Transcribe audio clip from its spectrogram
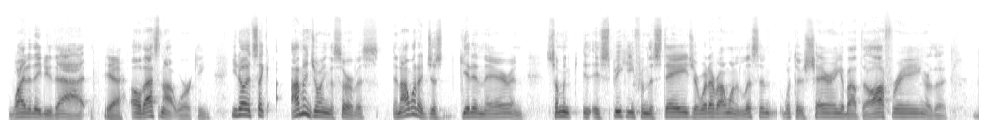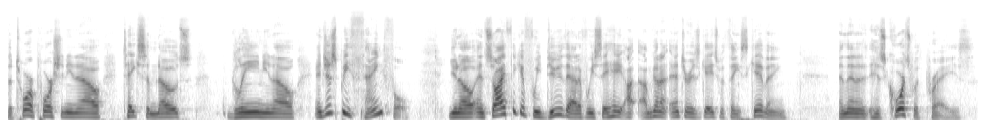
"Why do they do that?" Yeah. Oh, that's not working. You know, it's like I'm enjoying the service, and I want to just get in there, and someone is speaking from the stage or whatever. I want to listen what they're sharing about the offering or the the Torah portion. You know, take some notes, glean. You know, and just be thankful. You know, and so I think if we do that, if we say, "Hey, I, I'm going to enter His gates with thanksgiving," and then His courts with praise,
